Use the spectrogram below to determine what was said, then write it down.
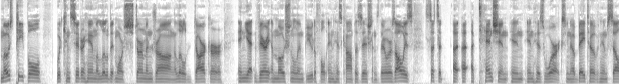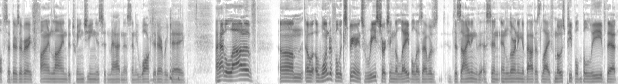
most people would consider him a little bit more Sturm und Drang, a little darker, and yet very emotional and beautiful in his compositions. There was always such a, a, a tension in, in his works. You know, Beethoven himself said there's a very fine line between genius and madness, and he walked it every day. I had a lot of um, a, a wonderful experience researching the label as I was designing this and, and learning about his life. Most people believe that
